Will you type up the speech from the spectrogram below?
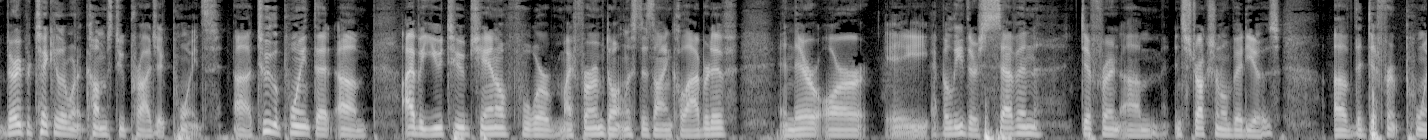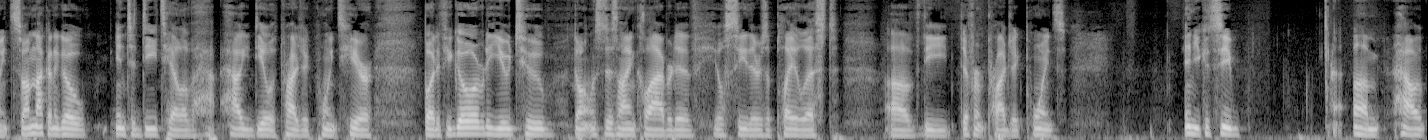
very particular when it comes to project points, uh, to the point that um, I have a YouTube channel for my firm, Dauntless Design Collaborative, and there are a, I believe there's seven different um, instructional videos of the different points. So I'm not going to go into detail of how you deal with project points here, but if you go over to YouTube, Dauntless Design Collaborative, you'll see there's a playlist of the different project points, and you can see um, how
